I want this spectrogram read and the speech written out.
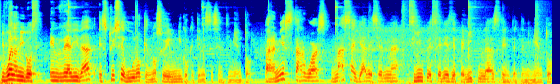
Y bueno amigos, en realidad estoy seguro que no soy el único que tiene este sentimiento. Para mí Star Wars, más allá de ser una simple serie de películas de entretenimiento,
